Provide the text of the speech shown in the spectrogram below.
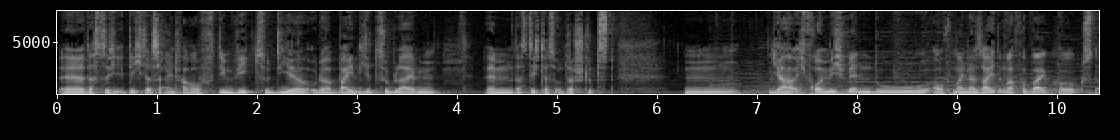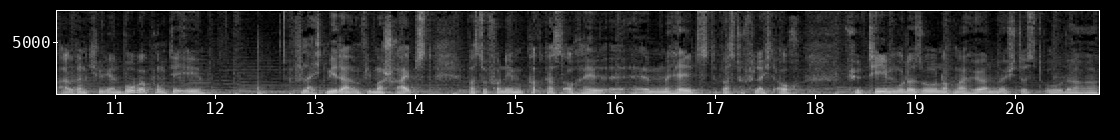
dass dich, das einfach auf dem Weg zu dir oder bei dir zu bleiben, ähm, dass dich das unterstützt. Ähm, ja, ich freue mich, wenn du auf meiner Seite mal vorbeiguckst, adriankilianbober.de vielleicht mir da irgendwie mal schreibst, was du von dem Podcast auch hält, äh, hältst, was du vielleicht auch für Themen oder so nochmal hören möchtest oder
